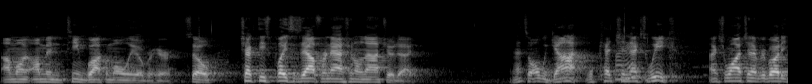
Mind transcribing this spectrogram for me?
I'm, on, I'm in Team Guacamole over here. So check these places out for National Nacho Day. And that's all we got. We'll catch you All right. next week. Thanks for watching, everybody.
